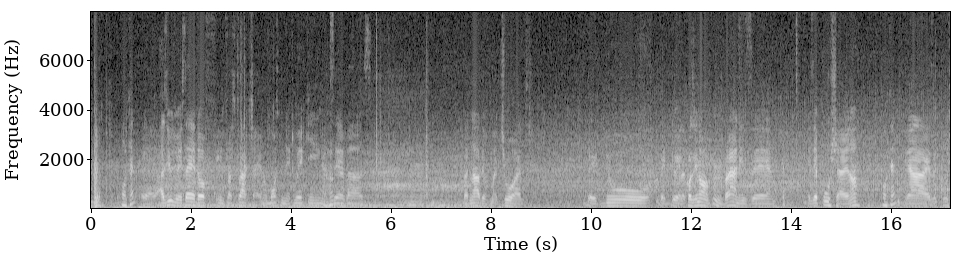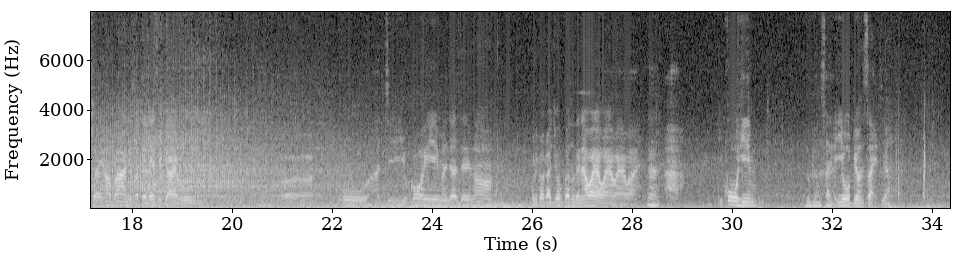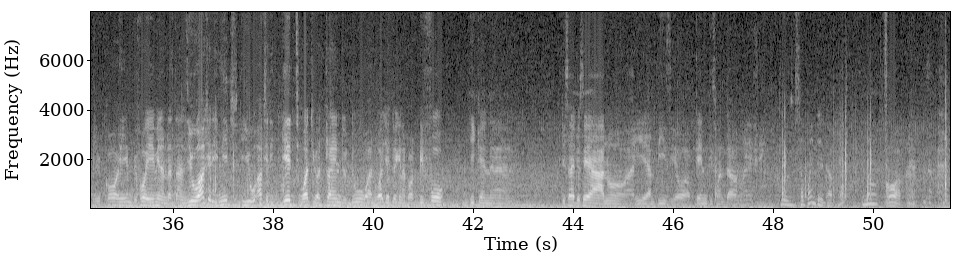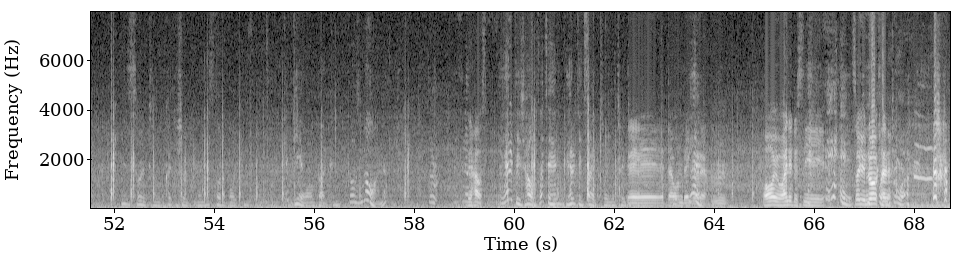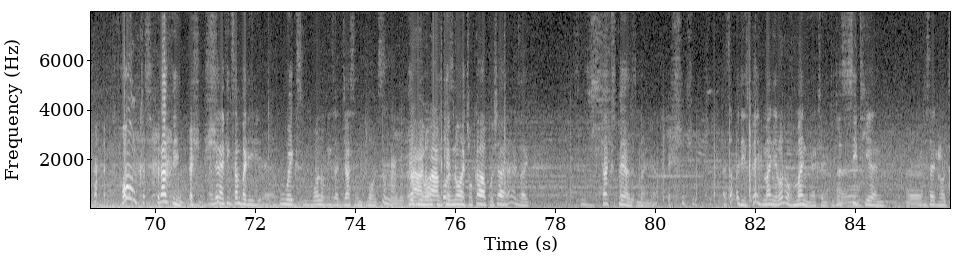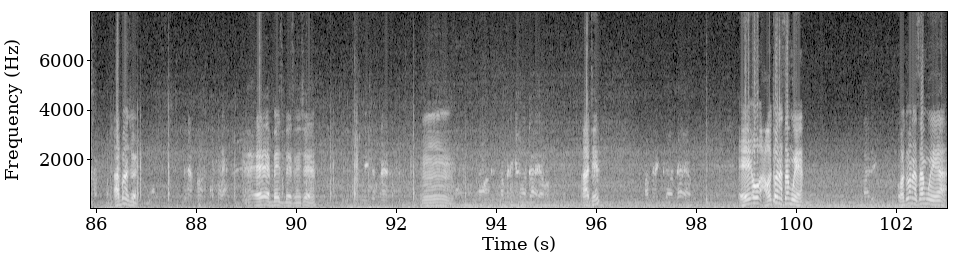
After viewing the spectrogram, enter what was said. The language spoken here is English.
okay. Uh, as usual, it started off infrastructure, you know, mostly networking and Uh-huh. servers. Mm. But now they've matured. They do, they do it. Because, you know, hmm, Brian is a, is a pusher, you know. Okay. Yeah, he's a pusher. You know, Brian is not a lazy guy who, uh, who at, you call him and just tell you, no, kuliko ka job, so then why, why, why, why? Uh, Ah, you call him, you'll be on site. he will be on site, yeah. You call him before he even understands. You actually need, you actually get what you are trying to do and what you're talking about before he can uh, decide to say, ah, no, here I'm busy or I've turned this one down or anything. He was disappointed that, right? You know, Oh, this- sorry to cut you short. I just thought about this. Came here a while back. There was no one. Huh? the house. The Heritage House. That's a her- heritage site networking. The town back yeah. there. Mm. Oh, you wanted to see. Hey, So you know, Honked, nothing. And then I think somebody uh, who works in one of these adjacent plots heard me ah, no, ah, boss. came no achoka hapo shana. I was like, taxpayers' money. Huh? And Somebody's paid money, a lot of money actually, to just Uh, sit here and Uh, decide not to. advance, we. Eh, base, base, when you Mm. Ati? Eh, oh, watu wana somewhere. Watu wana somewhere.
